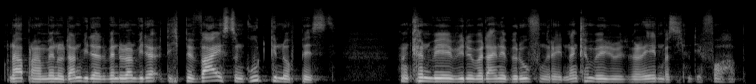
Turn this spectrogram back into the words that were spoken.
Und Abraham, wenn du dann wieder, wenn du dann wieder dich beweist und gut genug bist, dann können wir wieder über deine Berufung reden. Dann können wir wieder darüber reden, was ich mit dir vorhab.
